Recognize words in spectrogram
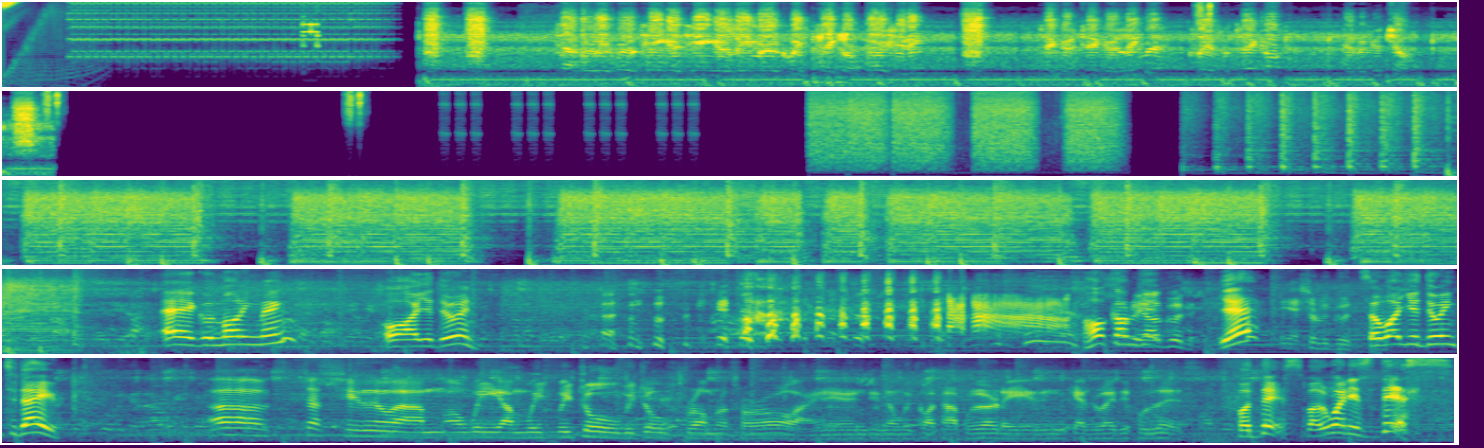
Wow. Hey, good morning, Meng. How are you doing? How come you- all good. Yeah? Yeah, should be good. So what are you doing today? Uh, just you know, um, uh, we um, we we drove we drove from Rotorua and you know we got up early and get ready for this For this, but what is this?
